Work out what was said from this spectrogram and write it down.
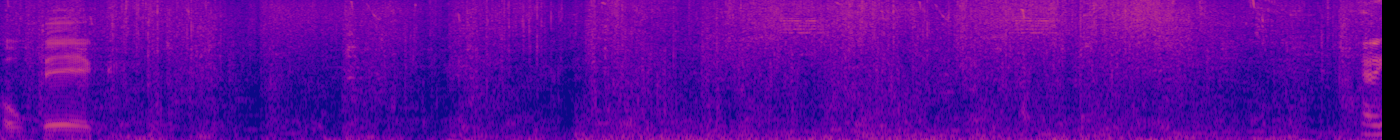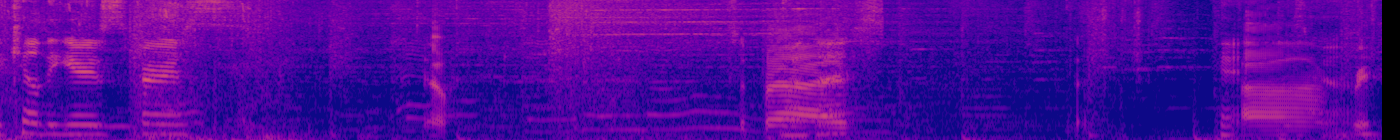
Go big. Gotta kill the ears first. Surprise. Okay, Uh. Rift.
